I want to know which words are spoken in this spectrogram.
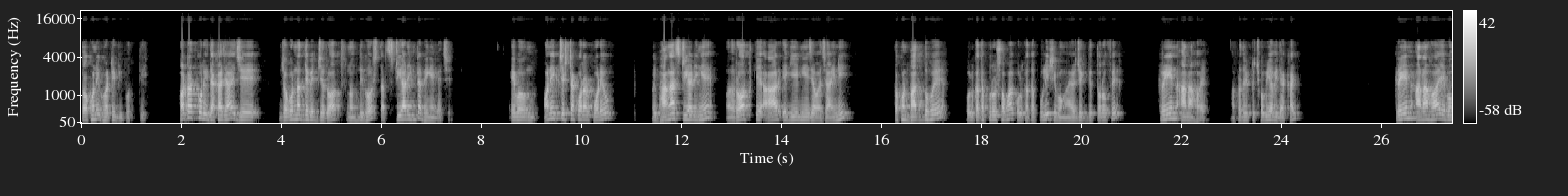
তখনই ঘটে বিপত্তি। হঠাৎ করেই দেখা যায় যে, জগন্নাথ দেবের যে রথ নন্দীঘোষ তার স্টিয়ারিংটা ভেঙে গেছে। এবং অনেক চেষ্টা করার পরেও ওই ভাঙা স্টিয়ারিং এ রথকে আর এগিয়ে নিয়ে যাওয়া যায়নি। তখন বাধ্য হয়ে কলকাতা পুরসভা, কলকাতা পুলিশ এবং আয়োজকদের তরফে ক্রেন আনা হয়। আপনাদের একটু ছবি আমি দেখাই। ক্রেন আনা হয় এবং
